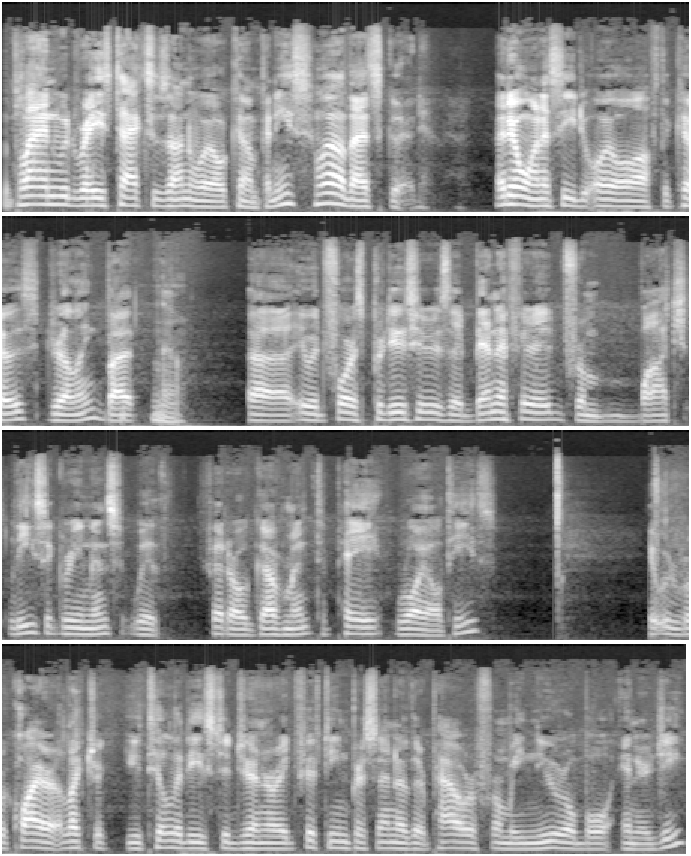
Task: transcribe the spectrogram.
The plan would raise taxes on oil companies. Well, that's good. I don't want to see oil off the coast drilling, but No. uh, it would force producers that benefited from botched lease agreements with federal government to pay royalties. It would require electric utilities to generate 15% of their power from renewable energy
